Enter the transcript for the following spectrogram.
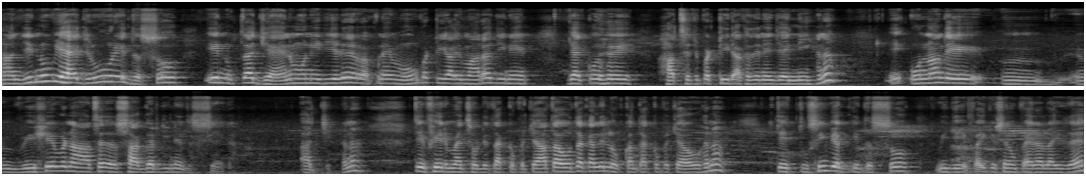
ਹਾਂ ਜਿਹਨੂੰ ਵੀ ਹੈ ਜ਼ਰੂਰ ਇਹ ਦੱਸੋ। ਇਹ ਨੁਕਤਾ ਜੈਨ ਮੁਨੀ ਜੀ ਜਿਹੜੇ ਆਪਣੇ ਮੂੰਹ ਪੱਟੀ ਵਾਲੇ ਮਹਾਰਾਜ ਜੀ ਨੇ ਜਾਂ ਕੋਈ ਹੱਥ 'ਚ ਪੱਟੀ ਰੱਖਦੇ ਨੇ ਜੈਨੀ ਹੈਨਾ? ਇਹ ਉਹਨਾਂ ਦੇ ਅਮ, ਵਿਸ਼ਵਨਾਥ ਸਾਗਰ ਜੀ ਨੇ ਦੱਸਿਆ ਹੈਗਾ ਅੱਜ ਹੈਨਾ? ਤੇ ਫਿਰ ਮੈਂ ਤੁਹਾਡੇ ਤੱਕ ਪਹੁੰਚਾਤਾ ਉਹ ਤਾਂ ਕਹਿੰਦੇ ਲੋਕਾਂ ਤੱਕ ਪਹੁੰਚਾਓ ਹੈਨਾ? ਤੇ ਤੁਸੀਂ ਵੀ ਅੱਗੇ ਦੱਸੋ ਵੀ ਜੇ ਭਾਈ ਕਿਸੇ ਨੂੰ ਪੈਰਾਲਾਈਜ਼ ਹੈ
